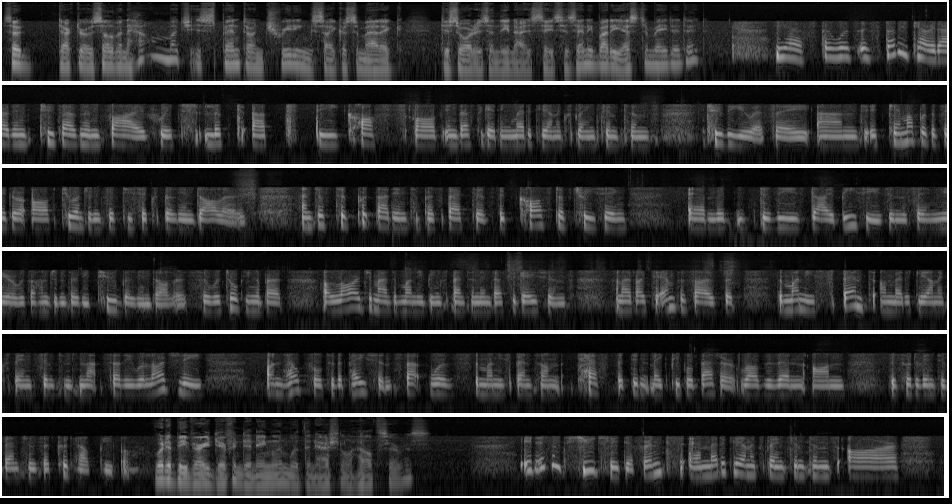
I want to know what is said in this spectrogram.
So, Dr. O'Sullivan, how much is spent on treating psychosomatic disorders in the United States? Has anybody estimated it? Yes, there was a study carried out in 2005 which looked at the costs of investigating medically unexplained symptoms to the USA, and it came up with a figure of $256 billion. And just to put that into perspective, the cost of treating um, the disease diabetes in the same year was $132 billion. So we're talking about a large amount of money being spent on investigations. And I'd like to emphasize that the money spent on medically unexplained symptoms in that study were largely unhelpful to the patients. That was the money spent on tests that didn't make people better rather than on the sort of interventions that could help people. Would it be very different in England with the National Health Service? It isn't hugely different. Um, medically unexplained symptoms are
